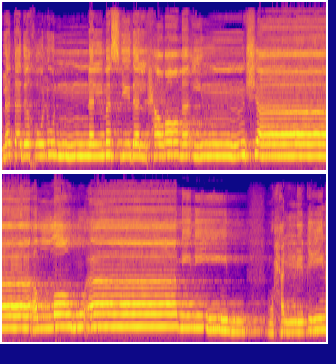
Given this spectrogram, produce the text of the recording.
لتدخلن المسجد الحرام إن شاء الله آمنين. محلقين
